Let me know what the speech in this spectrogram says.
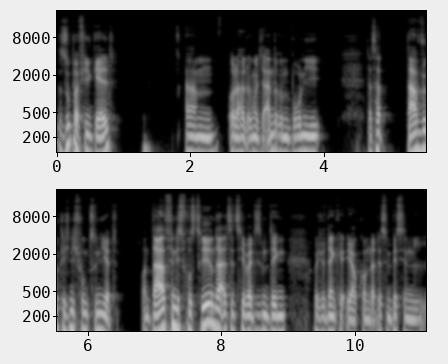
super viel Geld. Ähm, oder halt irgendwelche anderen Boni. Das hat da wirklich nicht funktioniert. Und da finde ich es frustrierender als jetzt hier bei diesem Ding, wo ich mir denke, ja komm, das ist ein bisschen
